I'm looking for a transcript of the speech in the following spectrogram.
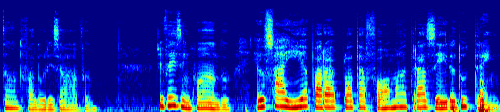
tanto valorizava. De vez em quando, eu saía para a plataforma traseira do trem.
